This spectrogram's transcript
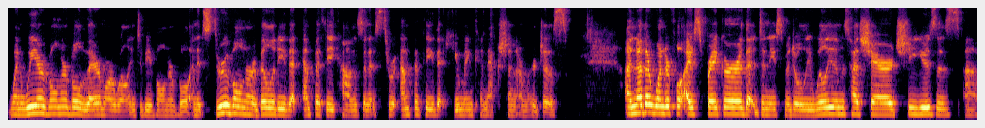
When we are vulnerable, they're more willing to be vulnerable. And it's through vulnerability that empathy comes and it's through empathy that human connection emerges. Another wonderful icebreaker that Denise Maduli Williams has shared, she uses uh,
